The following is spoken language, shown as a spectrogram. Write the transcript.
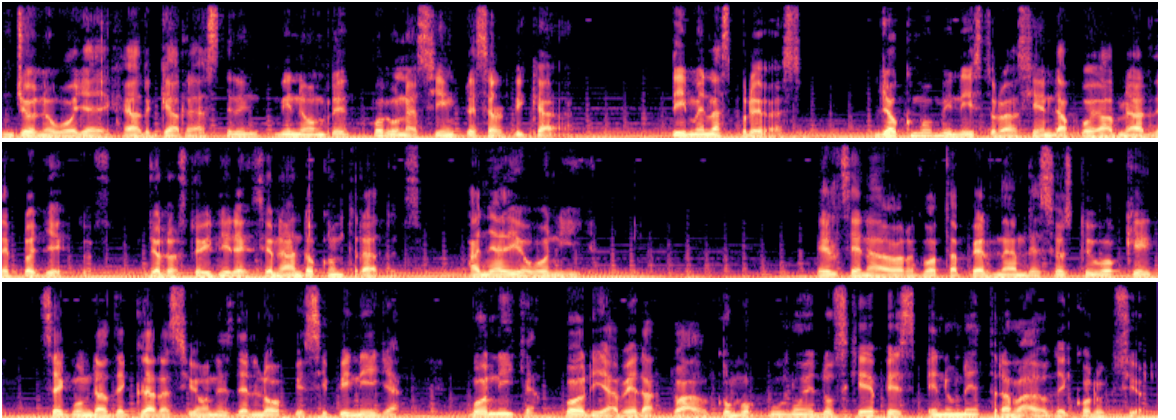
Yo no voy a dejar que arrastren mi nombre por una simple salpicada. Dime las pruebas. Yo como ministro de Hacienda puedo hablar de proyectos. Yo lo estoy direccionando contratos, añadió Bonilla. El senador J. Fernández sostuvo que, según las declaraciones de López y Pinilla, Bonilla podría haber actuado como uno de los jefes en un entramado de corrupción.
